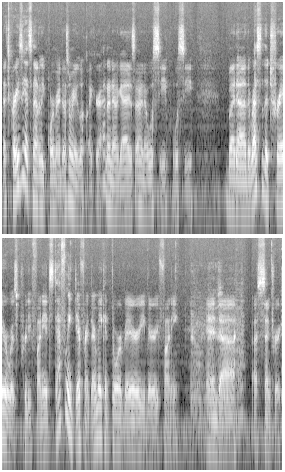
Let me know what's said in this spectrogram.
That's crazy. That's Natalie Portman. It doesn't really look like her. I don't know, guys. I don't know. We'll see. We'll see. But uh, the rest of the trailer was pretty funny. It's definitely different. They're making Thor very, very funny and uh, eccentric.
